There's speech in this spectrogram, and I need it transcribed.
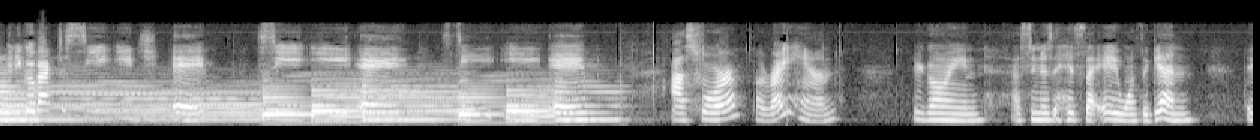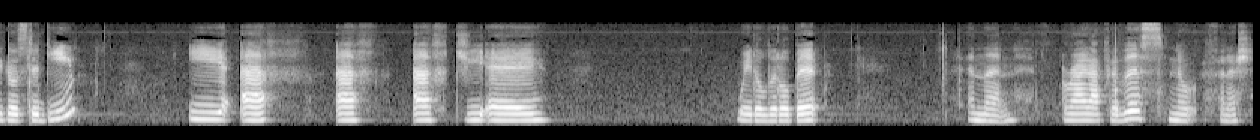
and you go back to C E G A. C, E, A, C, E, A. As for the right hand, you're going, as soon as it hits that A once again, it goes to D, E, F, F, F, G, A. Wait a little bit. And then right after this note finished.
